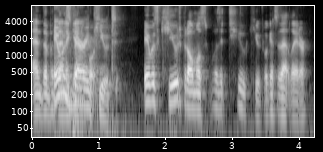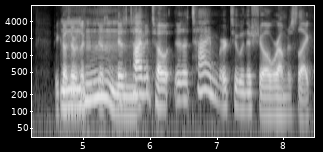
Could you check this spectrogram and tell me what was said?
And the, but it was again, very course- cute. It was cute, but almost was it too cute? We'll get to that later. Because there was a there's, there's a Mhm. time in to, there's a time or two in the show where I'm just like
